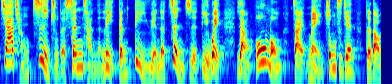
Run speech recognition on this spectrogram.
加强自主的生产能力跟地缘的政治地位，让欧盟在美中之间得到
